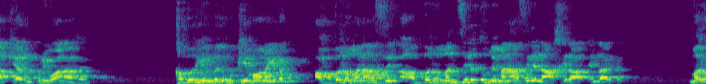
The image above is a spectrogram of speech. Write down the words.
ஆக்கி அருள் புரிவானாக. கபர் என்பது முக்கியமான இடம். அவ்வளவு மனாசில் அவ்வளவு மன்சிலத்தும் மனாசிலில் ஆகிறா என்றார்கள். மறு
